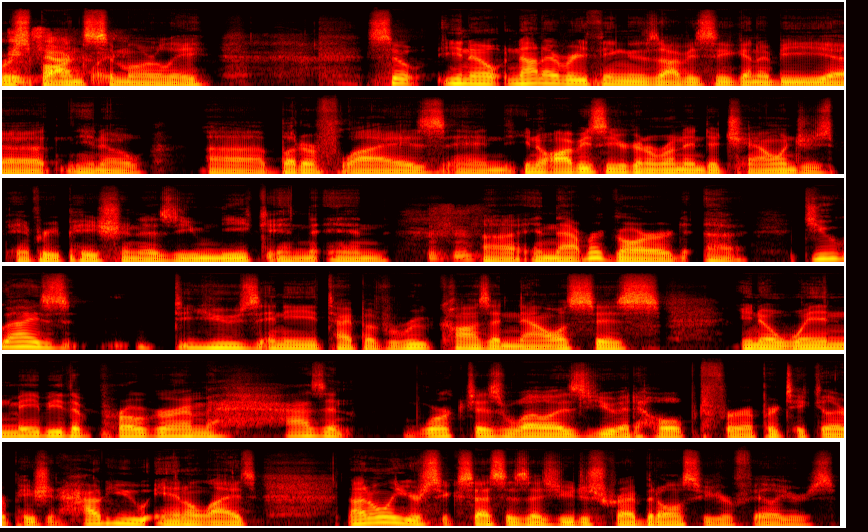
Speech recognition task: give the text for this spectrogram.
respond similarly. So you know not everything is obviously going to be uh, you know uh, butterflies and you know obviously you're going to run into challenges. Every patient is unique in in mm-hmm. uh, in that regard. Uh, do you guys use any type of root cause analysis? You know when maybe the program hasn't worked as well as you had hoped for a particular patient how do you analyze not only your successes as you described but also your failures?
